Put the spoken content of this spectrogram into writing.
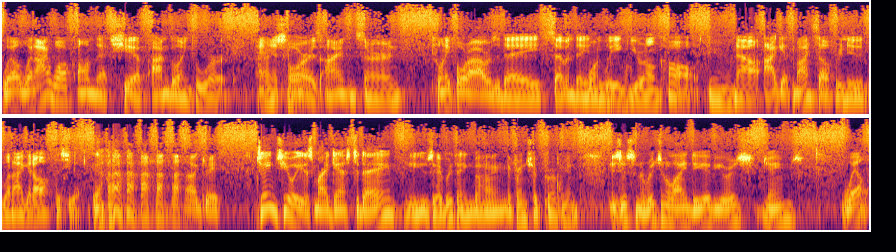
Well, when I walk on that ship, I'm going to work. And as far as I'm concerned, 24 hours a day, seven days Wonderful. a week, you're on call. Yeah. Now, I get myself renewed when I get off the ship. okay. James Huey is my guest today. You use everything behind the friendship program. Is this an original idea of yours, James? Well,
